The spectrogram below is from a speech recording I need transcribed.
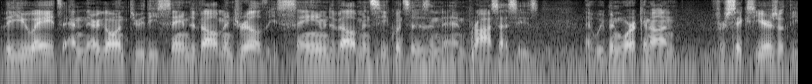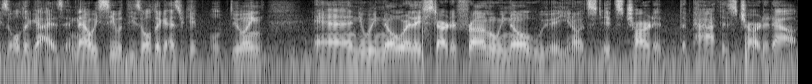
the U8s, and they're going through these same development drills, these same development sequences and, and processes that we've been working on for six years with these older guys, and now we see what these older guys are capable of doing, and we know where they started from, and we know you know it's it's charted. The path is charted out,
